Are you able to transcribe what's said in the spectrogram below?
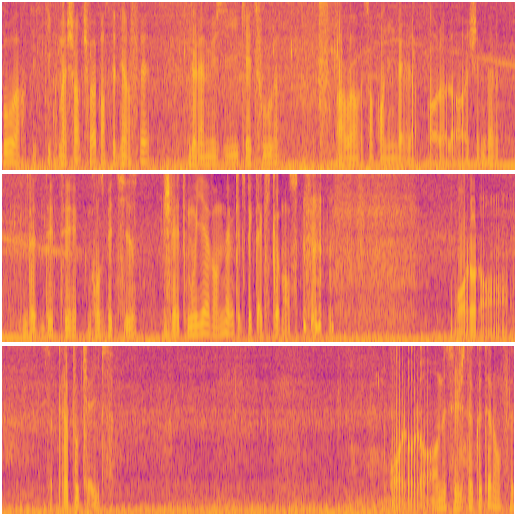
beau, artistique, machin, tu vois, quand c'est bien fait. De la musique et tout. Ah ouais, on va s'en prendre une belle là. Oh là là, j'ai mis la veste d'été, grosse bêtise. Je vais être mouillé avant même que le spectacle commence. oh là là. Ça va être l'apocalypse. Oh là là, mais c'est juste à côté là en fait.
